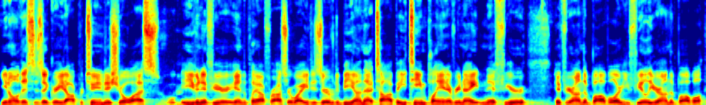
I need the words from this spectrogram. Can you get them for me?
you know, this is a great opportunity to show us, even if you're in the playoff roster, why you deserve to be on that top 18 playing every night. And if you're if you're on the bubble or you feel you're on the bubble,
